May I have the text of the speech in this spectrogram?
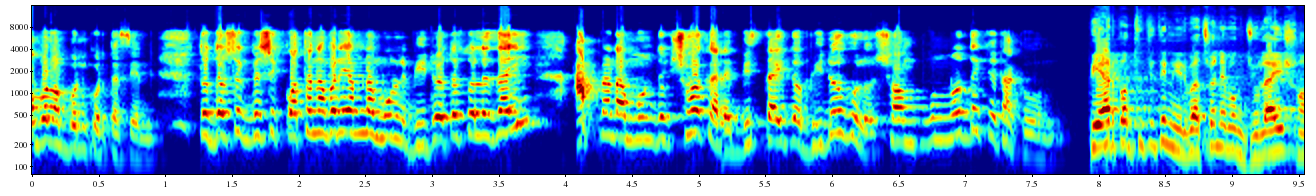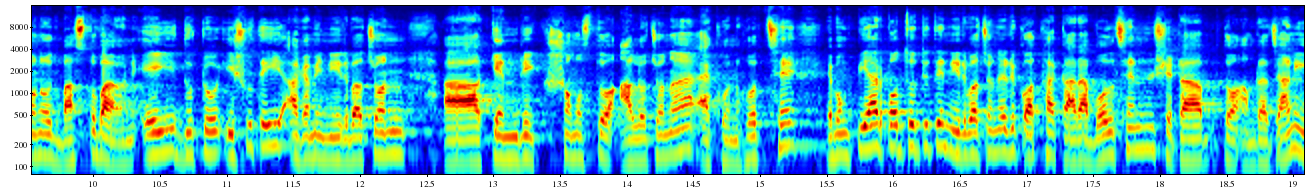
অবলম্বন করতেছেন। তো দর্শক, বেশি কথা না বাড়ি আমরা মূল ভিডিওতে চলে যাই। আপনারা মনোযোগ সহকারে বিস্তারিত ভিডিওগুলো সম্পূর্ণ দেখতে থাকুন। পিয়ার পদ্ধতিতে নির্বাচন এবং জুলাই সনদ বাস্তবায়ন, এই দুটো ইস্যুতেই আগামী নির্বাচন কেন্দ্রিক সমস্ত আলোচনা এখন হচ্ছে এবং পিয়ার পদ্ধতিতে নির্বাচনের কথা কারা বলছেন সেটা তো আমরা জানি।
